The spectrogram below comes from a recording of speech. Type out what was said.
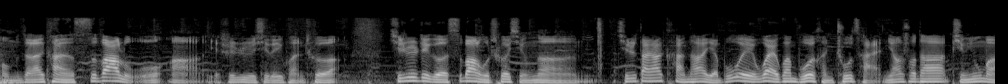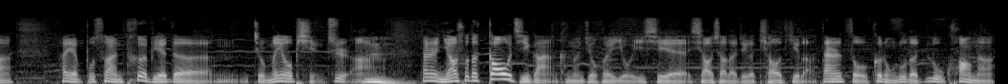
我们再来看斯巴鲁啊，也是日系的一款车。其实这个斯巴鲁车型呢，其实大家看它也不会外观不会很出彩。你要说它平庸嘛。它也不算特别的，就没有品质啊。但是你要说它高级感，可能就会有一些小小的这个挑剔了。但是走各种路的路况呢，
